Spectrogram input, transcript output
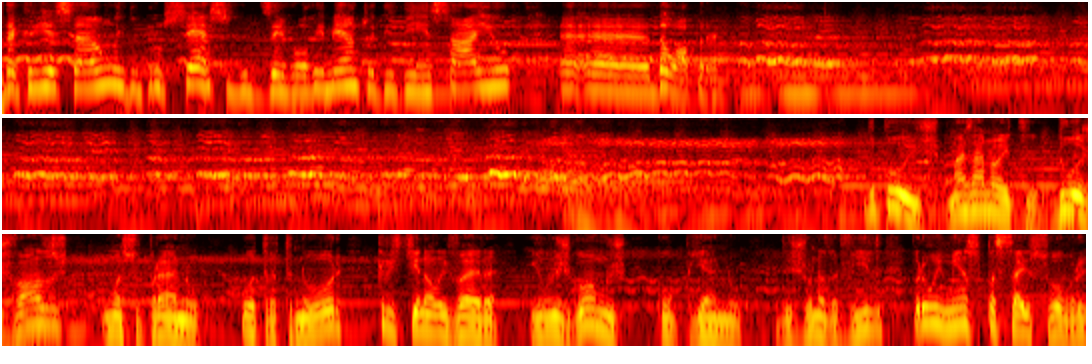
da criação e do processo de desenvolvimento e de, de ensaio da ópera. Depois, mais à noite, duas vozes, uma soprano, outra tenor, Cristiana Oliveira e Luís Gomes, com o piano de Joana David, para um imenso passeio sobre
